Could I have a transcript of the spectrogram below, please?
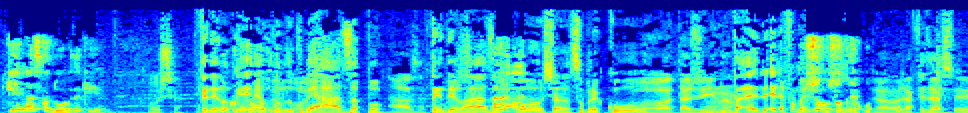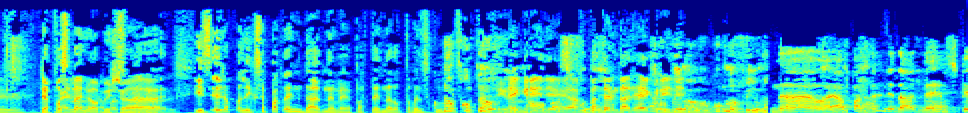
Fiquei nessa dúvida aqui. Poxa. Entendeu? Porque é- o nome do clube é Asa, pô. Asa. Entendeu? Asa, coxa, sobrecu. Ô, Tagino. Tá, ele já foi melhor. Show sobre cu- Já, já fizesse. Já fosse melhor, já bicho. fosse Ah, melhor. isso- eu já falei que isso é paternidade, né, velho? Paternidade tá fazendo isso com, o Tagino. Regride, se a paternidade regride. É, culpa meu filho, né? Não, é a paternidade mesmo, porque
